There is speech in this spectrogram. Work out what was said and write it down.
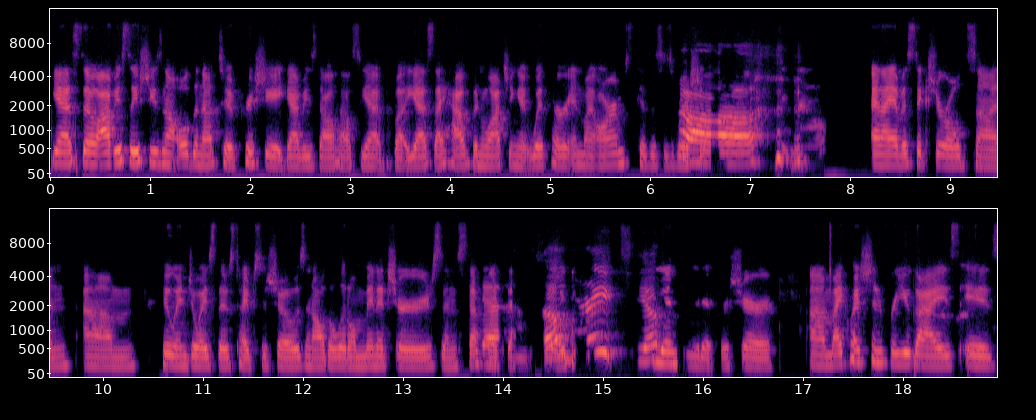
Yeah, so obviously she's not old enough to appreciate Gabby's dollhouse yet, but yes, I have been watching it with her in my arms because this is where she is right now. And I have a six-year-old son um, who enjoys those types of shows and all the little miniatures and stuff Yeah. like that. So Oh, great. Yep. he enjoyed it for sure. Um, my question for you guys is:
